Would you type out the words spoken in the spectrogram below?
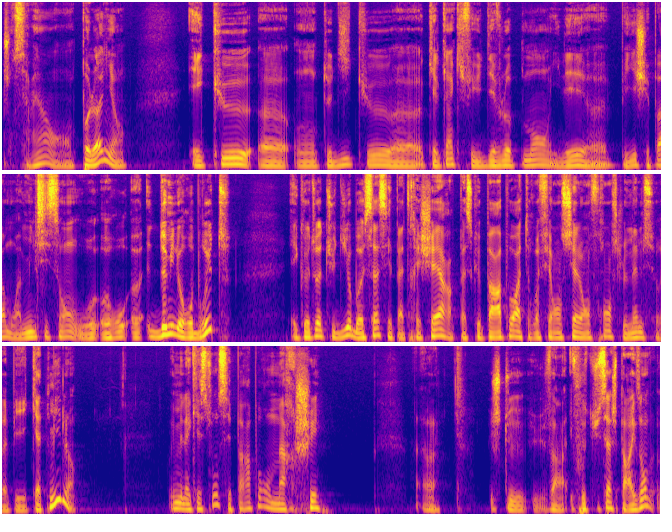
j'en sais rien, en Pologne, et que euh, on te dit que quelqu'un qui fait du développement, il est payé, je sais pas moi, 1600 euros, 2000 euros brut, et que toi tu dis, oh, bah, ça c'est pas très cher, parce que par rapport à ton référentiel en France, le même serait payé 4000. Oui, mais la question c'est par rapport au marché. Enfin, il faut que tu saches par exemple,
